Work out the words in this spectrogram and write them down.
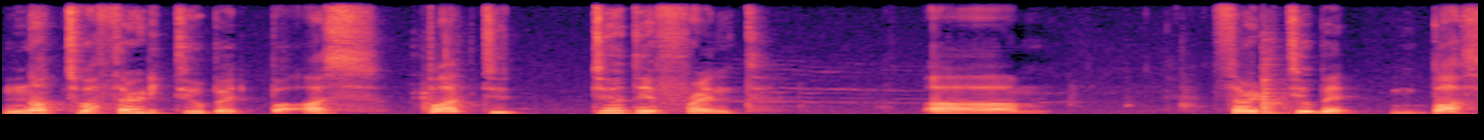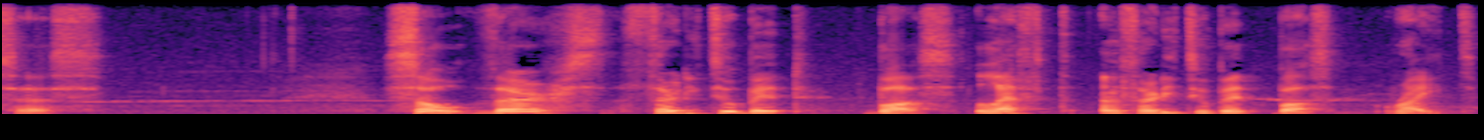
not to a 32-bit bus, but to two different 32-bit um, buses so there's 32-bit bus left and 32-bit bus right.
